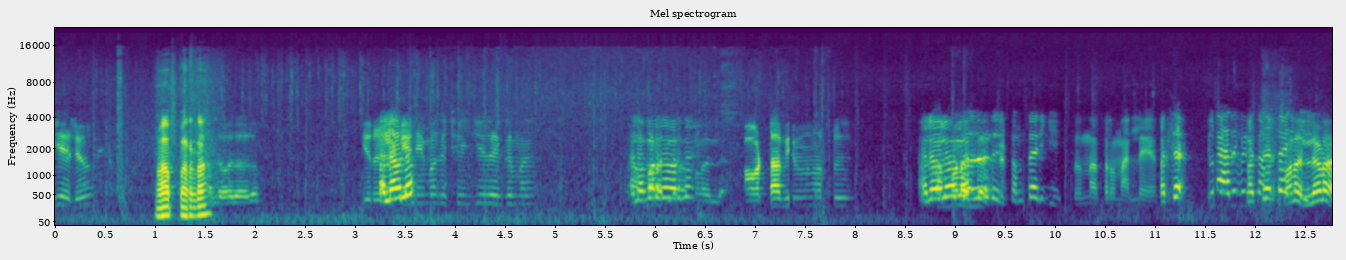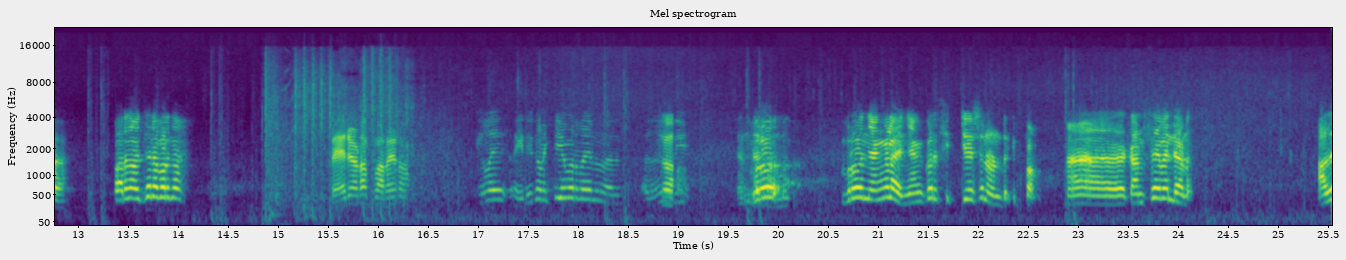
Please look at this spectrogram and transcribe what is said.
ഹലോ ആ പറടാ. Hello hello, hello. change ചെയ്തേക്കുന്നെ. ഹലോ ഹലോ ഹലോ സംസാരിക്കും. ഇതൊന്നും അത്ര നല്ല പറഞ്ഞോ അച്ഛനെ പറഞ്ഞോ. പേരെടാ പറയടാ. ബ്രോ ബ്രോ ഞങ്ങളെ ഞങ്ങൾക്കൊരു സിറ്റുവേഷൻ ഉണ്ട് ഇപ്പം. കൺസൈൻമെന്റ് ആണ്. അത്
